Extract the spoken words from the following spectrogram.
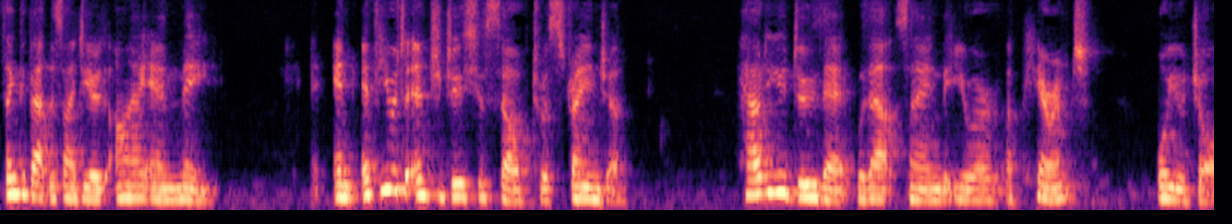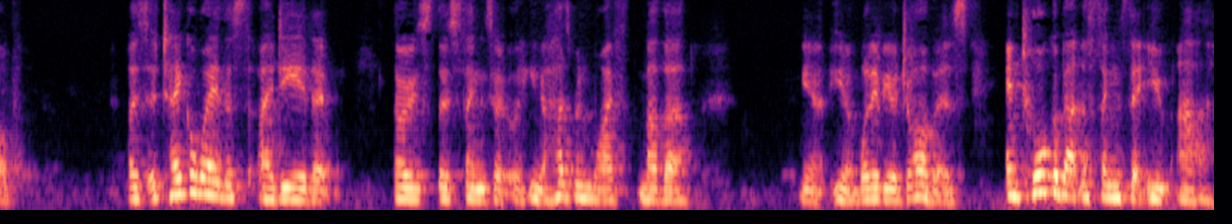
think about this idea of I am me. And if you were to introduce yourself to a stranger, how do you do that without saying that you are a parent or your job? So take away this idea that those those things are you know husband, wife, mother, you know, you know whatever your job is, and talk about the things that you are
